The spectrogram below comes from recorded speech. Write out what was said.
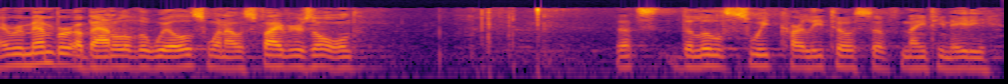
I remember a battle of the wills when I was five years old. That's the little sweet Carlitos of 1980.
